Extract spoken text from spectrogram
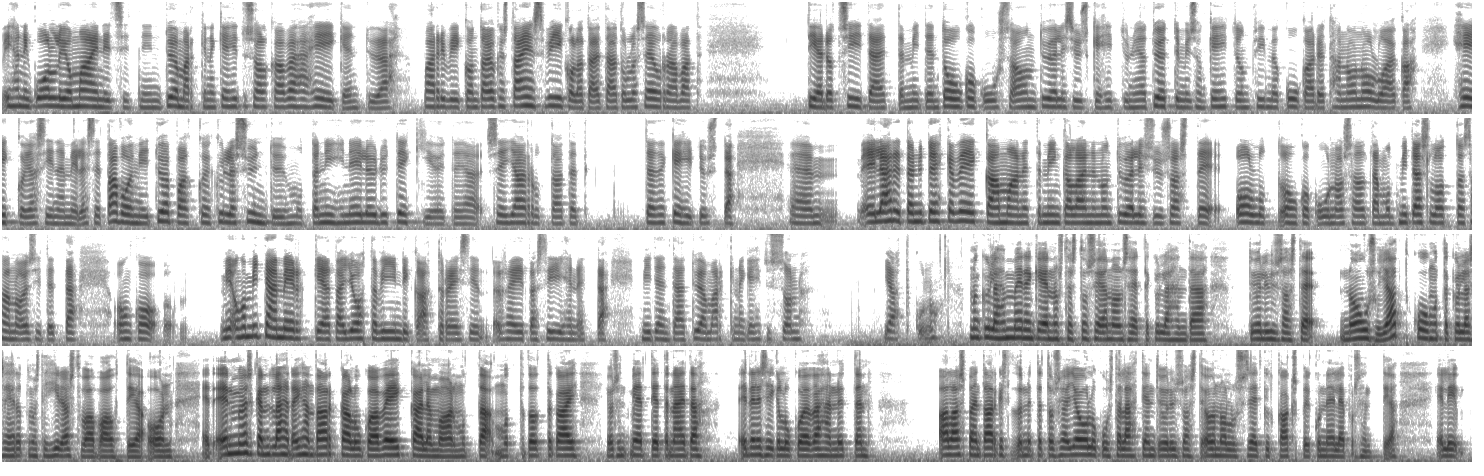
ihan niin kuin Olli jo mainitsit, niin työmarkkinakehitys alkaa vähän heikentyä. Pari viikon tai oikeastaan ensi viikolla taitaa tulla seuraavat tiedot siitä, että miten toukokuussa on työllisyys kehittynyt ja työttömyys on kehittynyt. Viime kuukaudethan on ollut aika heikkoja siinä mielessä, että avoimia työpaikkoja kyllä syntyy, mutta niihin ei löydy tekijöitä ja se jarruttaa tätä, tätä kehitystä. Ei lähdetä nyt ehkä veikkaamaan, että minkälainen on työllisyysaste ollut toukokuun osalta, mutta mitäs Lotta sanoisit, että onko onko mitään merkkejä tai johtavia indikaattoreita siihen, että miten tämä työmarkkinakehitys on jatkunut? No kyllähän meidänkin ennusteessa tosiaan on se, että kyllähän tämä työllisyysaste nousu jatkuu, mutta kyllä se ehdottomasti hidastuvaa vauhtia on. Et en myöskään nyt lähde ihan tarkkaa lukua veikkailemaan, mutta, mutta totta kai, jos nyt miettii, että näitä edellisiäkin lukuja vähän nytten alaspäin tarkistettu, nyt tosiaan joulukuusta lähtien työllisyysaste on ollut 72,4 prosenttia. Eli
